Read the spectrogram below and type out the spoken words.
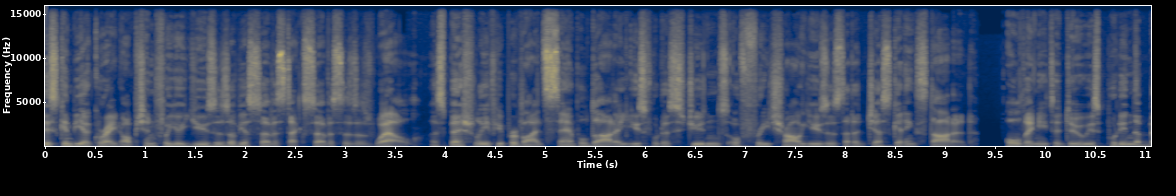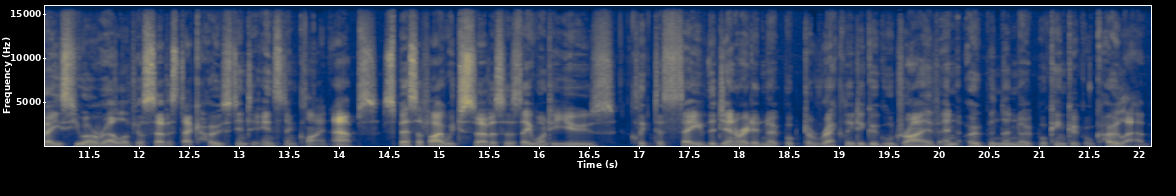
This can be a great option for your users of your ServiceStack services as well, especially if you provide sample data useful to students or free trial users that are just getting started. All they need to do is put in the base URL of your ServiceStack host into Instant Client Apps, specify which services they want to use, click to save the generated notebook directly to Google Drive, and open the notebook in Google Colab.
